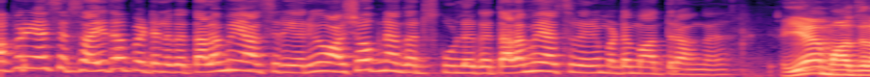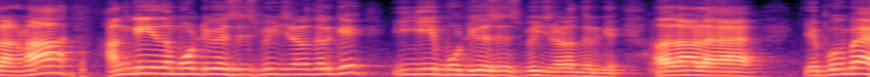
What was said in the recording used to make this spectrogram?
அப்புறம் ஏன் சார் சைதாப்பேட்டையில் இருக்க தலைமை ஆசிரியரையும் அசோக் நகர் ஸ்கூல்ல இருக்க தலைமை ஆசிரியரையும் மட்டும் மாத்துறாங்க? ஏன் மாற்றுறாங்கன்னா அங்கேயும் இந்த மோட்டிவேஷன் ஸ்பீச் நடந்திருக்கு இங்கேயும் மோட்டிவேஷன் ஸ்பீச் நடந்திருக்கு. அதனால் எப்பவுமே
